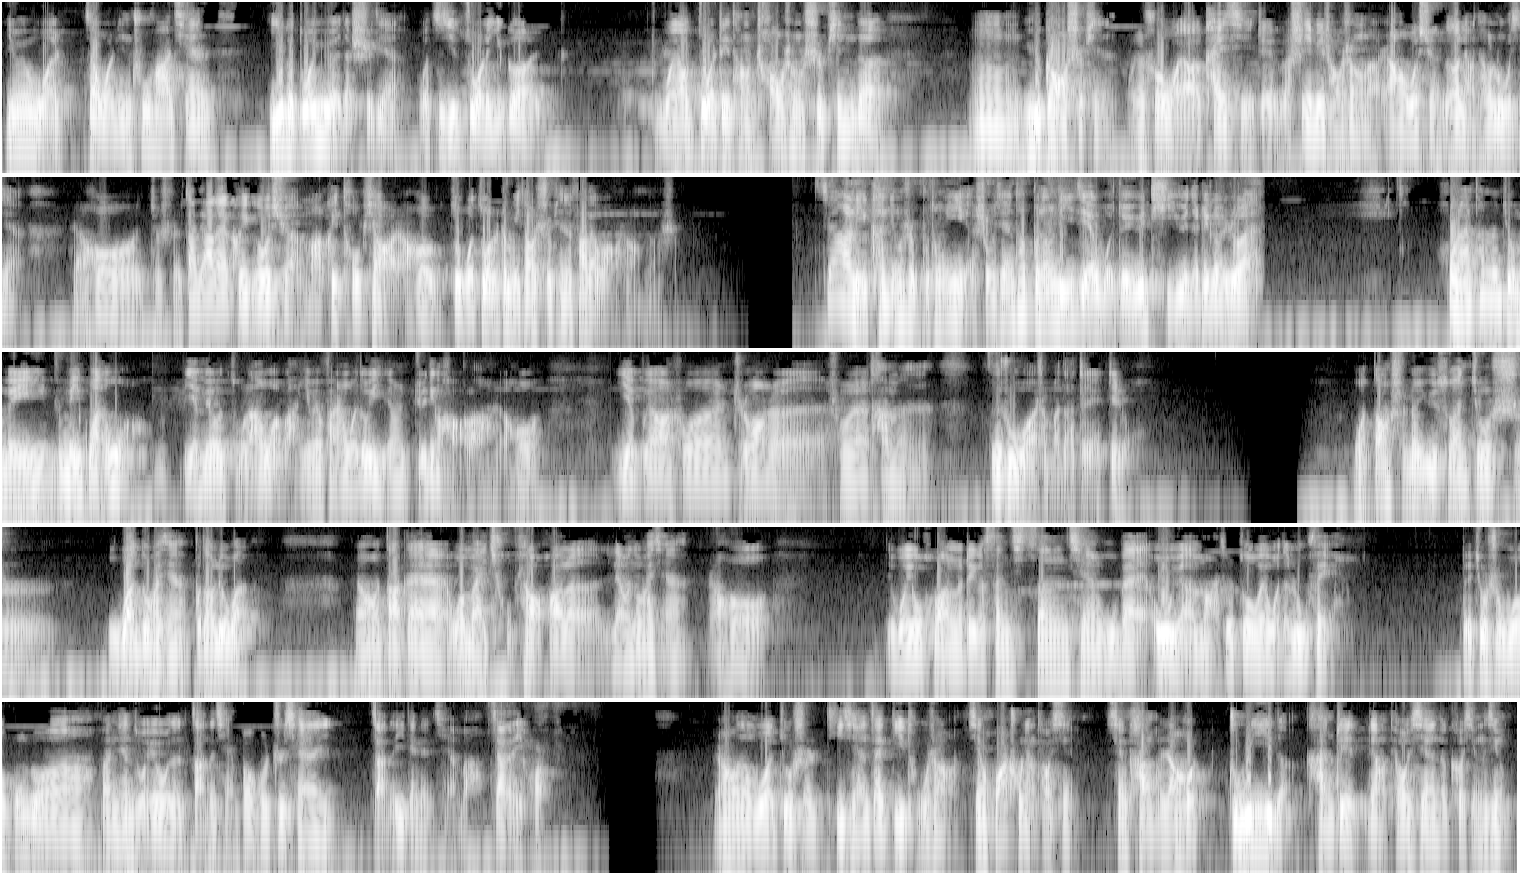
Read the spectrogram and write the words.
因为我在我临出发前一个多月的时间，我自己做了一个我要做这趟朝圣视频的嗯预告视频。我就说我要开启这个世界杯朝圣了，然后我选择两条路线，然后就是大家来可以给我选嘛，可以投票，然后做我做了这么一条视频发在网上，当时。家里肯定是不同意。首先，他不能理解我对于体育的这个热爱。后来，他们就没没管我，也没有阻拦我吧，因为反正我都已经决定好了。然后，也不要说指望着说他们资助我什么的，这这种。我当时的预算就是五万多块钱，不到六万。然后大概我买球票花了两万多块钱，然后我又换了这个三三千五百欧元嘛，就作为我的路费。对，就是我工作半年左右的攒的钱，包括之前攒的一点点钱吧，加在一块儿。然后呢，我就是提前在地图上先画出两条线，先看看，然后逐一的看这两条线的可行性。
